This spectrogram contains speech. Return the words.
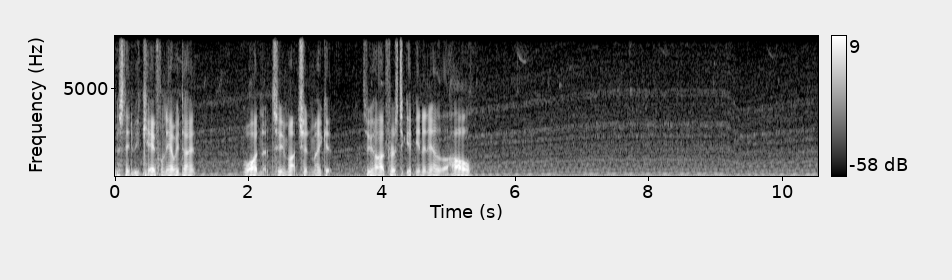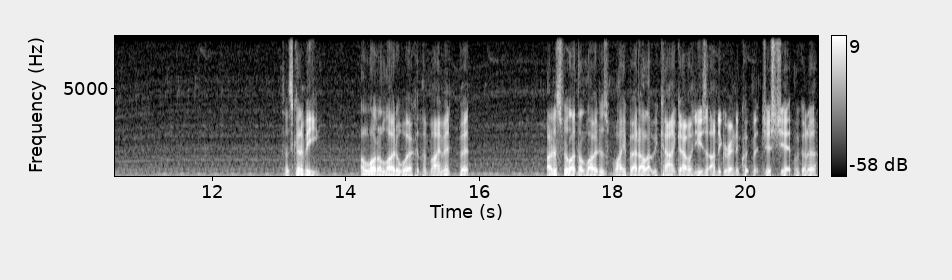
Just need to be careful now we don't widen it too much and make it too hard for us to get in and out of the hole. So it's going to be a lot of loader work at the moment, but I just feel like the loader's way better. Like we can't go and use underground equipment just yet. We've got to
